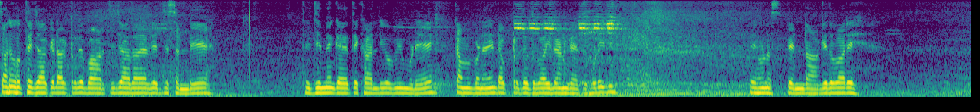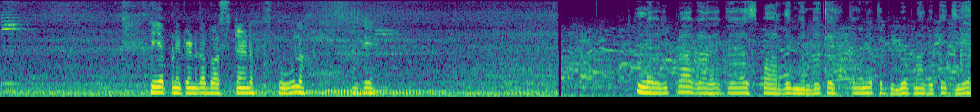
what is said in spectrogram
ਸਾਨੂੰ ਉੱਥੇ ਜਾ ਕੇ ਡਾਕਟਰ ਦੇ ਬਾਹਰ ਚ ਜ਼ਿਆਦਾ ਆਇਆ ਵੀ ਅੱਜ ਸੰਡੇ ਹੈ। ਤੇ ਜਿਵੇਂ ਗਏ ਤੇ ਖਾਲੀ ਉਹ ਵੀ ਮੁੜਿਆ ਕੰਮ ਬਣਿਆ ਨਹੀਂ, ਡਾਕਟਰ ਤੋਂ ਦਵਾਈ ਲੈਣ ਗਏ ਤੇ ਥੋੜੀ ਜੀ ਤੇ ਹੁਣ ਅਸੀਂ ਪਿੰਡ ਆ ਗਏ ਦੁਬਾਰੇ। ਇਹ ਆਪਣੇ ਪਿੰਡ ਦਾ ਬੱਸ ਸਟੈਂਡ, ਸਕੂਲ। ਅੱਗੇ ਲਓ ਜੀ, ਭਰਾ ਗਿਆ ਹੈ ਜੀ ਸਪਾਰ ਦੇ ਮੇਲੇ ਤੇ। ਤੇ ਉਹਨੇ ਉੱਥੇ ਵੀਡੀਓ ਬਣਾ ਕੇ ਭੇਜੀ ਹੈ।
